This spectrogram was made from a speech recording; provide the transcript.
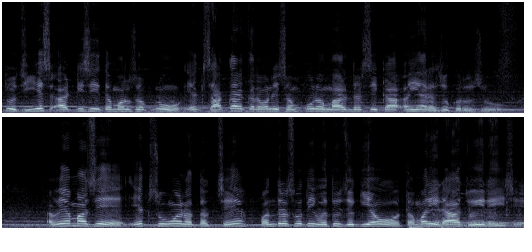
તો જીએસઆરટીસી તમારું સપનું એક સાકાર કરવાની સંપૂર્ણ માર્ગદર્શિકા અહીંયા રજૂ કરું છું. હવે એમાં છે એક સુવર્ણ તક છે પંદરસોથી વધુ જગ્યાઓ તમારી રાહ જોઈ રહી છે.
